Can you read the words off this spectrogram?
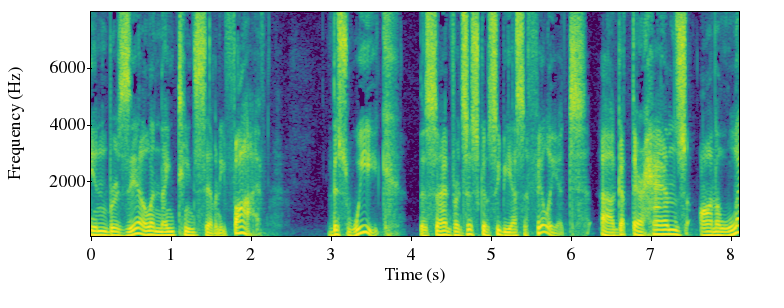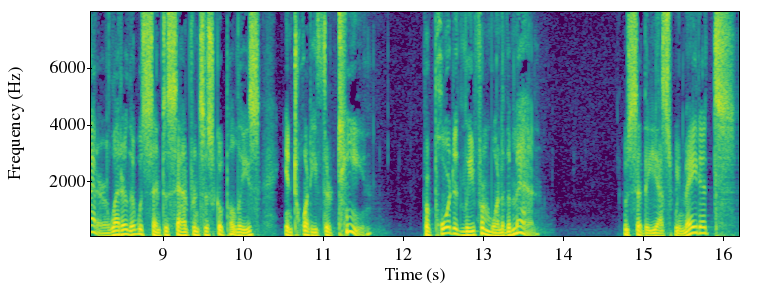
in Brazil in 1975. This week, the San Francisco CBS affiliate uh, got their hands on a letter, a letter that was sent to San Francisco police in 2013, purportedly from one of the men who said that, yes, we made it.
